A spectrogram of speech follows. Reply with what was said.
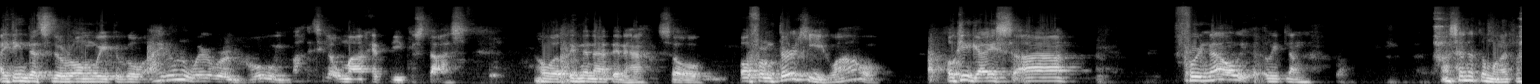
I think that's the wrong way to go. I don't know where we're going. Bakit sila umakit dito sa taas? Oh, well, tignan natin ha. So, oh, from Turkey. Wow. Okay, guys. Uh, for now, wait lang. Asan na itong mga to?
